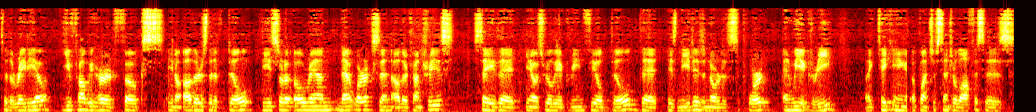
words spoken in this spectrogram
to the radio. You've probably heard folks, you know, others that have built these sort of ORAN networks in other countries say that you know it's really a greenfield build that is needed in order to support, and we agree. Like taking a bunch of central offices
